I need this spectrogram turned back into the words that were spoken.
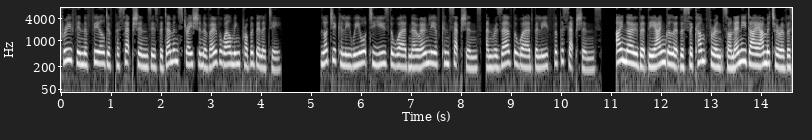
Proof in the field of perceptions is the demonstration of overwhelming probability. Logically we ought to use the word know only of conceptions, and reserve the word believe for perceptions. I know that the angle at the circumference on any diameter of a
